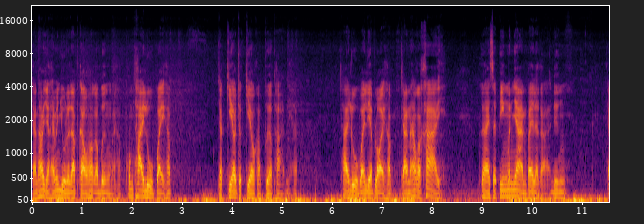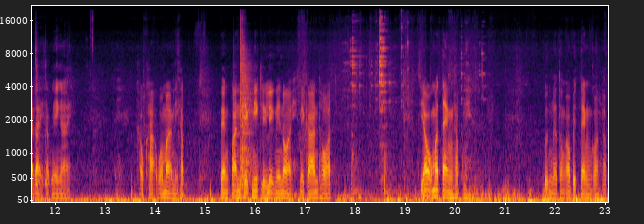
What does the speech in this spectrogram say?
การเท่าอยากให้มันอยู่ระดับเก่าเท่ากับเบิ้งไปครับผมถ่ายรูปไปครับจะเกี่ยวจะเกี่ยวครับเผื่อผ่านนี่ครับถ่ายรูปไว้เรียบร้อยครับ จากนั้นเท่ากับค่าย เพื่อให้สปริงมันย่านไปแล้วก็ดึงก็ได้ครับง่ายๆข่าวๆประมาณนี้ครับ แบ่งปันเทคนิคเล็กๆน้อยๆในการถอด เสียออกมาแต่งครับนี่เบิ่งแล้วต้องเอาไปแต่งก่อนครับ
